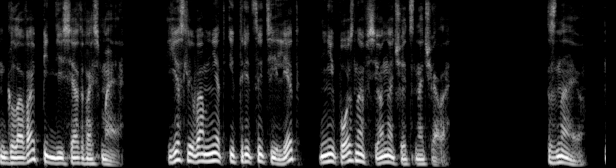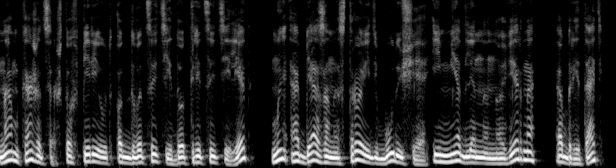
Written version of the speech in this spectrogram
Глава 58. Если вам нет и 30 лет, не поздно все начать сначала. Знаю, нам кажется, что в период от 20 до 30 лет мы обязаны строить будущее и медленно, но верно обретать,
